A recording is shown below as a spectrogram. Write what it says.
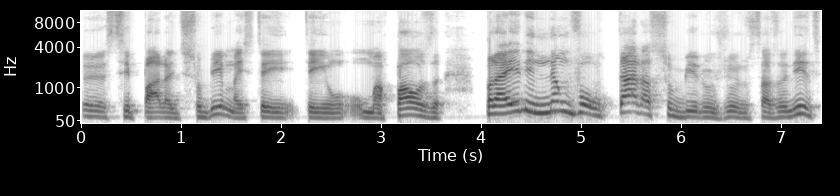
uh, se para de subir, mas tem, tem um, uma pausa. Para ele não voltar a subir os juros nos Estados Unidos,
